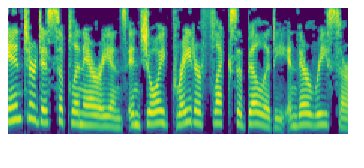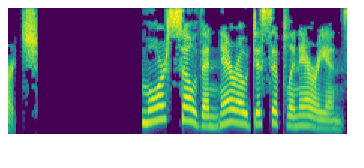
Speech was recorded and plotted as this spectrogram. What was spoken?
Interdisciplinarians enjoy greater flexibility in their research. More so than narrow disciplinarians,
